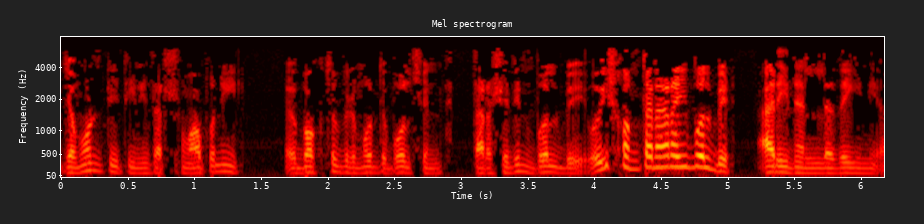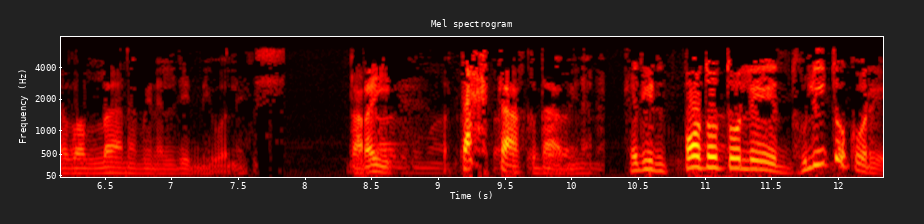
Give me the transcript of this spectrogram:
যেমনটি তিনি তার সমাপনী বক্তব্যের মধ্যে বলছেন, তারা সেদিন বলবে, ওই সন্তানেরাই বলবে আরিনাল্লাদাইনি আযাল্লানা মিনাল জিন্নি ইনস। তারাই তাহতা আকদামিনা সেদিন পদতলে ধুলিত করে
